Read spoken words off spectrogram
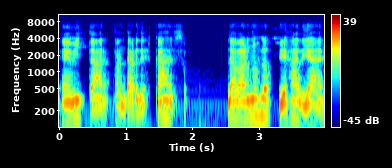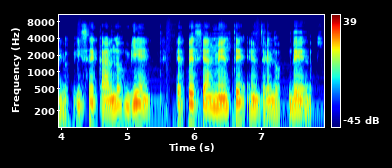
Evitar andar descalzo. Lavarnos los pies a diario y secarlos bien, especialmente entre los dedos.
